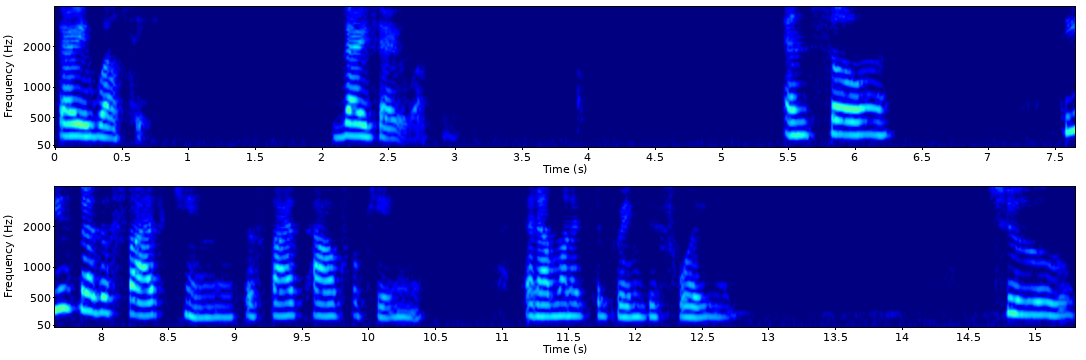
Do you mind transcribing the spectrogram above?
very wealthy very very wealthy and so these are the five kings the five powerful kings that i wanted to bring before you to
